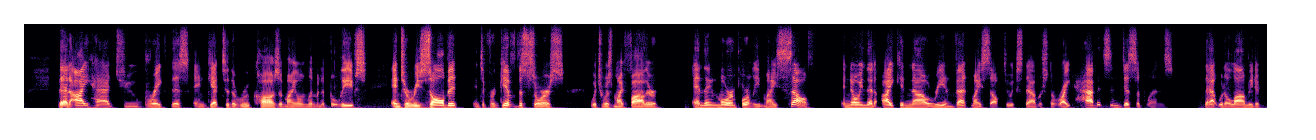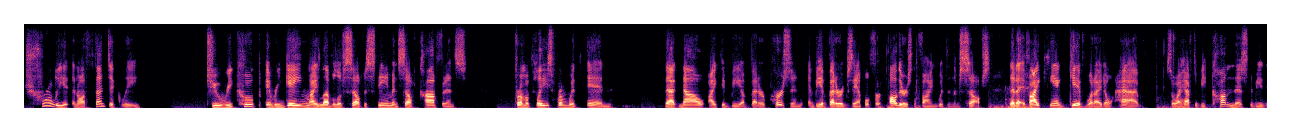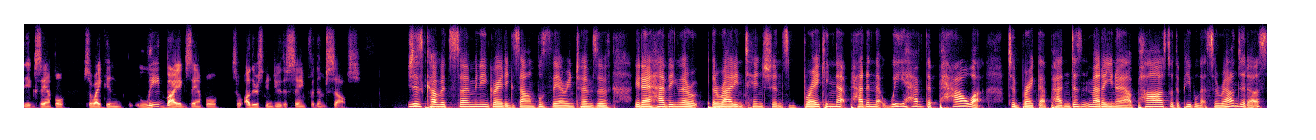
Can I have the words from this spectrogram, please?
that I had to break this and get to the root cause of my own limited beliefs and to resolve it and to forgive the source, which was my father, and then more importantly, myself, and knowing that I can now reinvent myself to establish the right habits and disciplines that would allow me to truly and authentically to recoup and regain my level of self esteem and self confidence from a place from within that now I could be a better person and be a better example for others to find within themselves. That if I can't give what I don't have, so I have to become this to be the example so I can lead by example so others can do the same for themselves you just covered so many great examples there in terms of you know having the the right intentions breaking that pattern that we have the power to break that pattern doesn't matter you know our past or the people that surrounded us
